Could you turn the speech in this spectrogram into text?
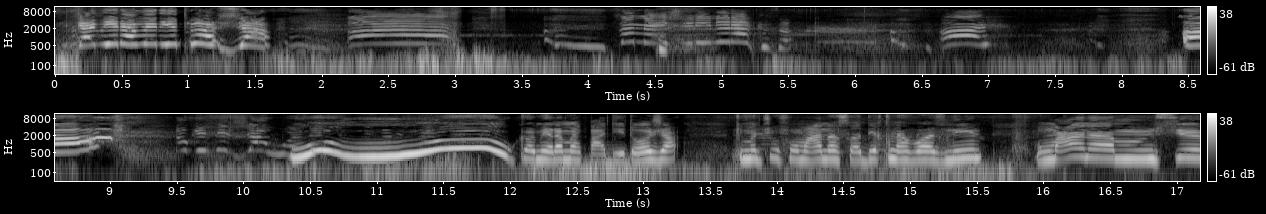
كاميرا من يتوجع ثم 20 ركزه من قاعد يتوجع. كما تشوفوا معنا صديقنا فازلين ومعنا مسيو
